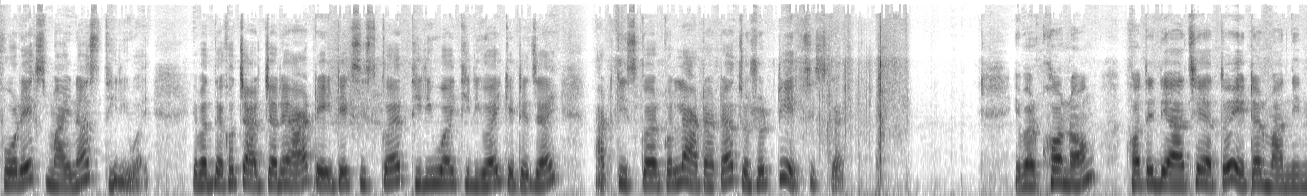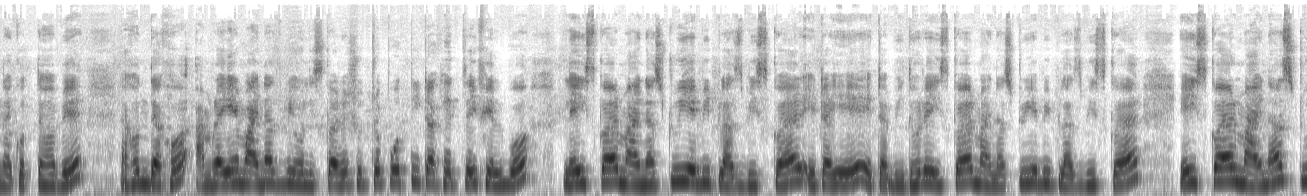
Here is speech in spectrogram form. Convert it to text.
Four X minus three Y এবার দেখো চার চারে আট eight X square three Y three Y কেটে যায়। আটকে স্কোয়ার করলে আট আটা চৌষট্টি এক্স স্কোয়ার এবার খ নং, খতে দেওয়া আছে এত, এটার মান নির্ণয় করতে হবে। এখন দেখো, আমরা এ মাইনাস বি হোল স্কোয়ারের সূত্র প্রতিটা ক্ষেত্রেই ফেলব। লে square minus two A B plus B square এটা এ এটা বি ধরে square minus two A B plus B square A square minus two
